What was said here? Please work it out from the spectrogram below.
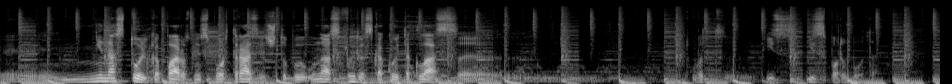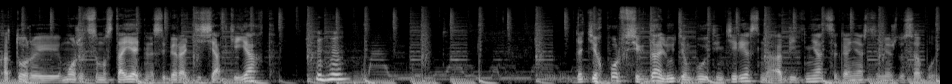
э, не настолько парусный спорт развит, чтобы у нас вырос какой-то класс э, вот из, из спортбота. который может самостоятельно собирать десятки яхт, до тех пор всегда людям будет интересно объединяться, гоняться между собой.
